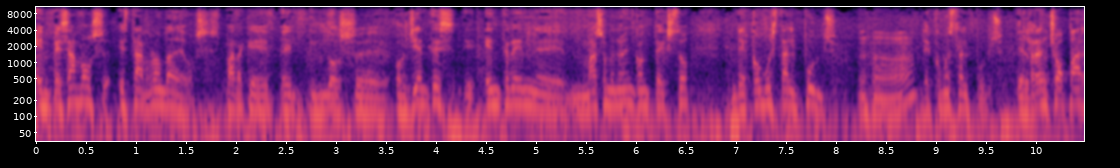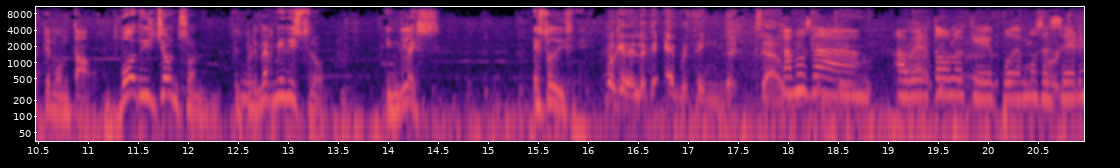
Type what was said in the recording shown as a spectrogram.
Empezamos esta ronda de voces para que eh, los eh, oyentes eh, entren eh, más o menos en contexto de cómo está el pulso. De cómo está el pulso. Del rancho aparte montado. Boris Johnson, el primer ministro inglés. Esto dice. Vamos a, ver todo lo que podemos hacer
